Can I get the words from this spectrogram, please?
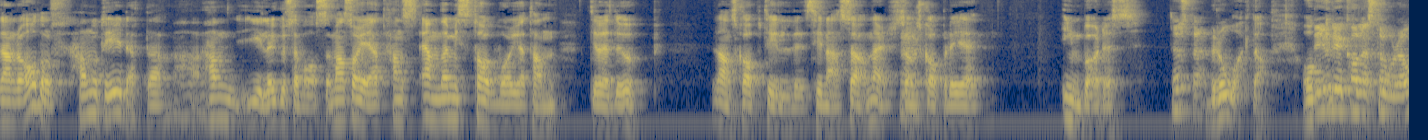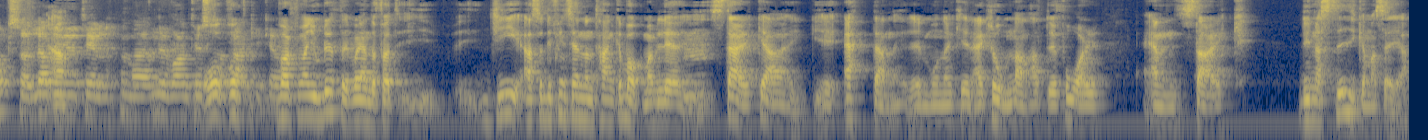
II Adolf, han noterar ju detta. Han gillar ju Gustav Vasa. Men han sa ju att hans enda misstag var ju att han delade upp landskap till sina söner. Som skapade inbördes Just det. bråk då. Och, Det gjorde ju Karl den store också. Det ledde Ja. ju till nuvarande Tyskland och, och Frankrike. varför man gjorde detta var ändå för att ge, alltså det finns ändå en tanke bakom. Man ville Mm. stärka ätten, monarkin, kronan. Att du får en stark dynasti kan man säga.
